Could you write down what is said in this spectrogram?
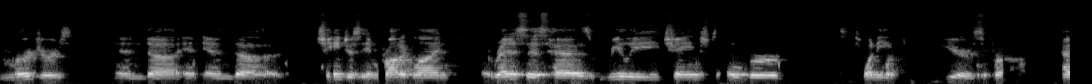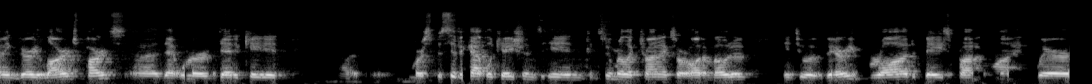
mergers and, uh, and, and uh, changes in product line, Renesas has really changed over 20 years from having very large parts uh, that were dedicated uh, more specific applications in consumer electronics or automotive into a very broad-based product line where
